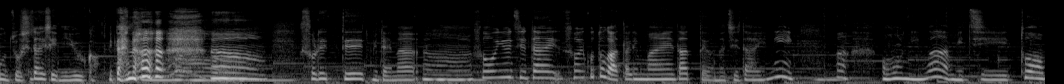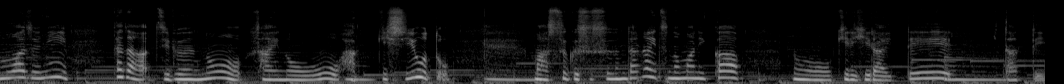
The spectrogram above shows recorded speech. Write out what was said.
を女子大生に言うかみたいな、うん、それって？みたいな、うん、うん、そういう時代そういうことが当たり前だったような時代に、まあ、ご本人は道とは思わずにただ自分の才能を発揮しようとま、っすぐ進んだらいつの間にかの切り開いていたっていう、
